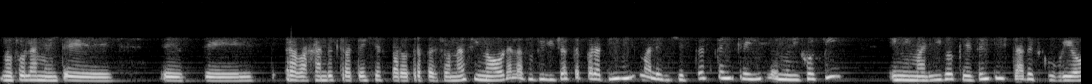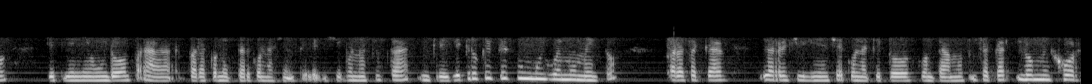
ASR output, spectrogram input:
no solamente este trabajando estrategias para otra persona, sino ahora las utilizaste para ti misma. Le dije, esto está increíble. Me dijo, sí. Y mi marido, que es dentista, descubrió que tiene un don para, para conectar con la gente. Le dije, bueno, esto está increíble. Creo que este es un muy buen momento para sacar la resiliencia con la que todos contamos y sacar lo mejor,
